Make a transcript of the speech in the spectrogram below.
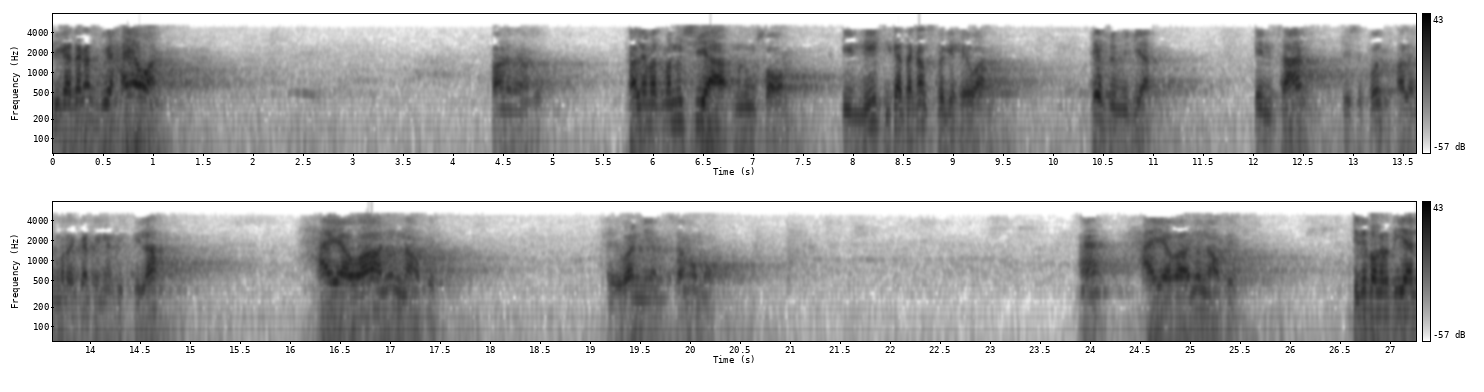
dikatakan sebagai hayawan. Kalimat manusia, menungso, ini dikatakan sebagai hewan. Dia demikian. Insan disebut oleh mereka dengan istilah hayawanun nafid. Hewan yang bisa ngomong. Hah? hayawanun nafiq. Ini pengertian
